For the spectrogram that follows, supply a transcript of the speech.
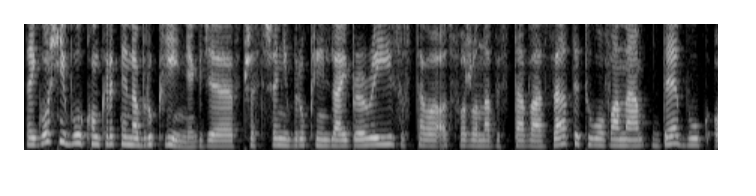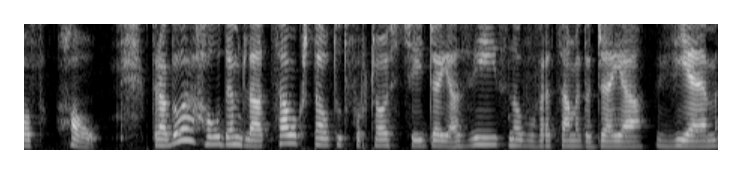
Najgłośniej było konkretnie na Brooklynie, gdzie w przestrzeni Brooklyn Library została otworzona wystawa zatytułowana The Book of How. która była hołdem dla całokształtu twórczości Jaya Z. Znowu wracamy do Jaya, wiem,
